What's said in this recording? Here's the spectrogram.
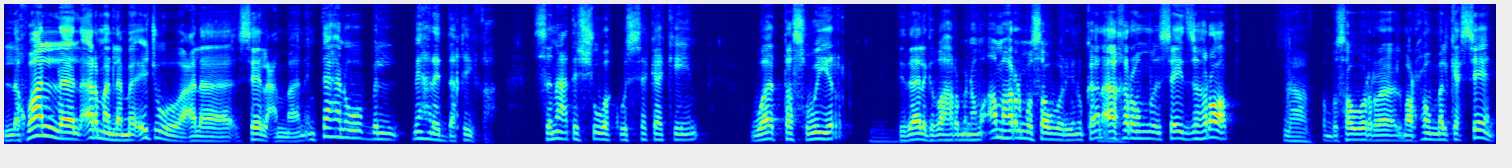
الأخوان الأرمن لما إجوا على سيل عمان امتهنوا بالمهن الدقيقة صناعة الشوك والسكاكين والتصوير لذلك ظهر منهم أمهر المصورين وكان نعم. آخرهم السيد زهراب نعم مصور المرحوم ملك حسين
